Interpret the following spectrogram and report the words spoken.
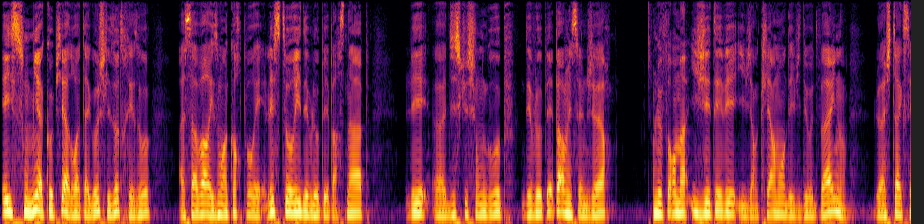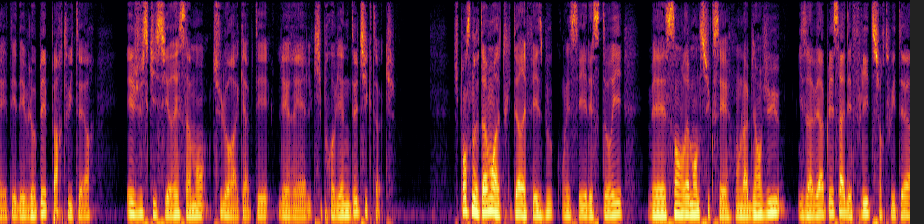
Et ils sont mis à copier à droite à gauche les autres réseaux. À savoir, ils ont incorporé les stories développées par Snap, les euh, discussions de groupe développées par Messenger, le format IGTV, il vient clairement des vidéos de Vine. Le hashtag, ça a été développé par Twitter. Et jusqu'ici récemment, tu l'auras capté, les réels qui proviennent de TikTok. Je pense notamment à Twitter et Facebook qui ont essayé les stories, mais sans vraiment de succès. On l'a bien vu, ils avaient appelé ça des fleets sur Twitter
